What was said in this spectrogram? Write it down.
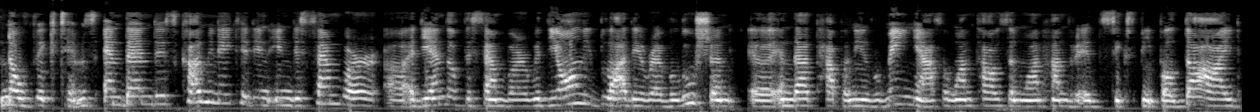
no victims. And then this culminated in, in December, uh, at the end of December, with the only bloody revolution, uh, and that happened in Romania. So 1,106 people died,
